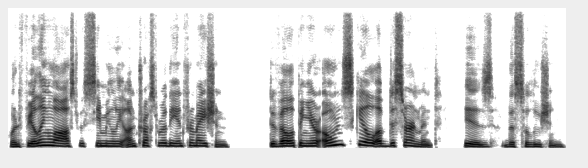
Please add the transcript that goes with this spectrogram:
When feeling lost with seemingly untrustworthy information, developing your own skill of discernment is the solution.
